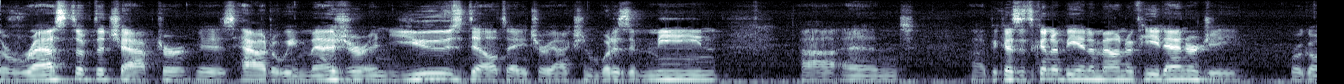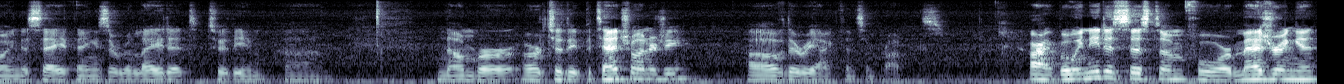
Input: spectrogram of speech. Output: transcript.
The rest of the chapter is how do we measure and use delta H reaction? What does it mean? Uh, and uh, because it's going to be an amount of heat energy, we're going to say things that relate it to the um, number or to the potential energy of the reactants and products. All right, but we need a system for measuring it,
